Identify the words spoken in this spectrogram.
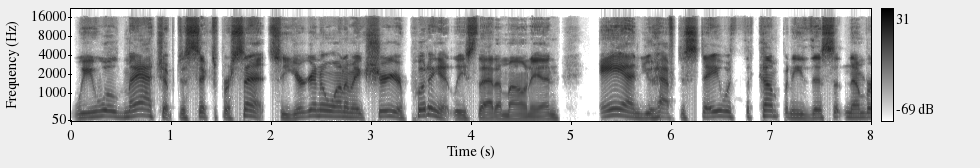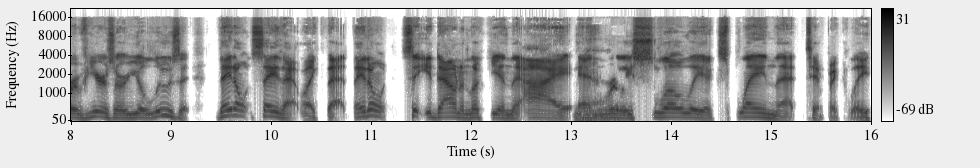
We will match up to 6%. So you're going to want to make sure you're putting at least that amount in and you have to stay with the company this number of years or you'll lose it. They don't say that like that. They don't sit you down and look you in the eye yeah. and really slowly explain that typically.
